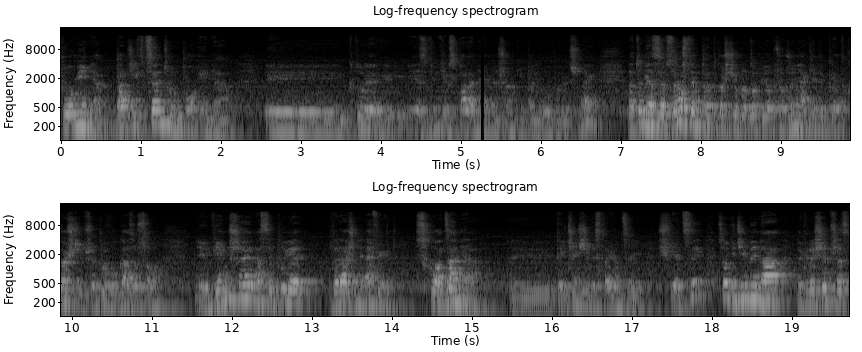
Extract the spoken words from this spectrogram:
płomienia, bardziej w centrum płomienia, yy, które jest wynikiem spalania mieszanki paliwowo-powietrznej. Natomiast ze wzrostem prędkości obrotowej obciążenia, kiedy prędkości przepływu gazu są yy, większe, następuje wyraźny efekt schładzania tej części wystającej świecy, co widzimy na wykresie przez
